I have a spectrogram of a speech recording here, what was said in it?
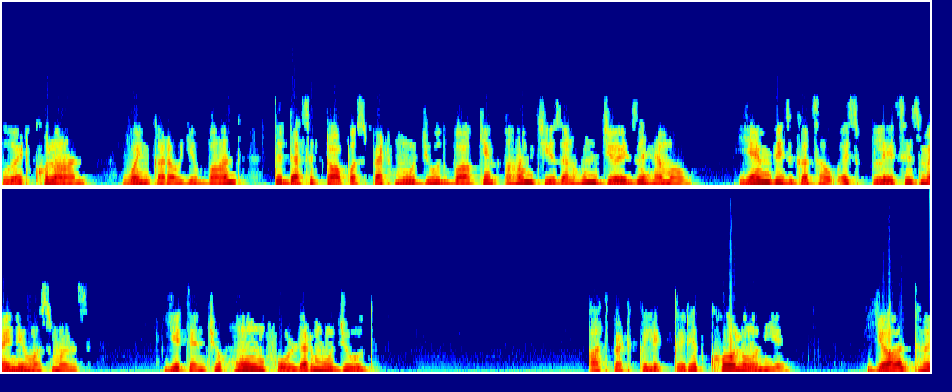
पट खुलान। वन करो यह बंद तो डेस्कटॉपस पे मौजूद बाकियन अहम चीजन हुन जायज़ हेमो यम विज गो प्लेसेस मेन्यूस मज येतन छ होम फोल्डर मौजूद। अत पे क्लिक करित खोलोन ये याद थो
